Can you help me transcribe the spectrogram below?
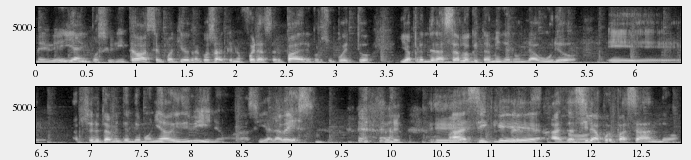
me veía imposibilitado hacer cualquier otra cosa que no fuera ser padre, por supuesto, y aprender a hacerlo, que también era un laburo eh, absolutamente endemoniado y divino, así a la vez. Eh, así que así la fue pasando.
